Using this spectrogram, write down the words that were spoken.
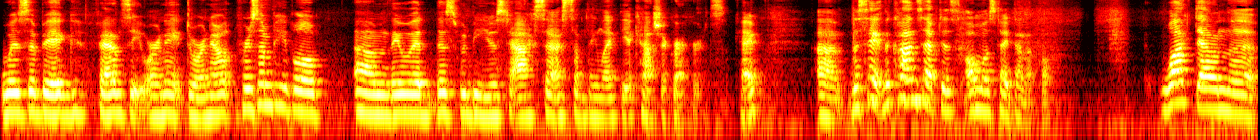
was a big fancy ornate door. Now, for some people, um, they would this would be used to access something like the Akashic records. Okay, um, the same the concept is almost identical. Walk down the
